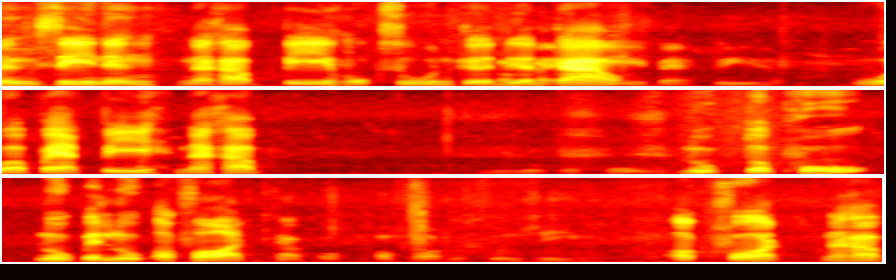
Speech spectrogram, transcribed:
141 นะครับ ปี 60 เกิดเดือนแปปีแปดปีครับ9วัว 8 ปีนะครับ มีลูกตัวผู้ลูกตัวผู้ ลูกเป็นลูกออกฟอร์ดครับออกออกฟอร์ดหกศูนย์สี่ออกฟอร์ดนะครับ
